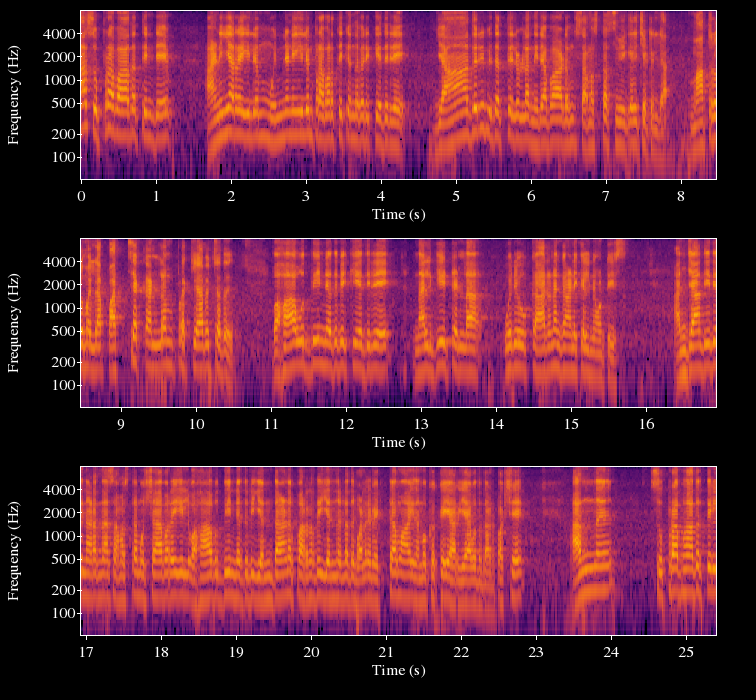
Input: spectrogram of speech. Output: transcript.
ആ സുപ്രഭാതത്തിന്റെ അണിയറയിലും മുന്നണിയിലും പ്രവർത്തിക്കുന്നവർക്കെതിരെ യാതൊരു വിധത്തിലുള്ള നിലപാടും സമസ്ത സ്വീകരിച്ചിട്ടില്ല. മാത്രവുമല്ല പച്ചക്കള്ളം പ്രഖ്യാപിച്ചത് വഹാവുദ്ദീൻ നദ്വിക്കെതിരെ നൽകിയിട്ടുള്ള ഒരു കാരണം കാണിക്കൽ നോട്ടീസ്. അഞ്ചാം തീയതി നടന്ന സമസ്ത മുഷാവറയിൽ വഹാബുദ്ദീൻ നദ്വി എന്താണ് പറഞ്ഞത് എന്നുള്ളത് വളരെ വ്യക്തമായി നമുക്കൊക്കെ അറിയാവുന്നതാണ്. പക്ഷേ അന്ന് സുപ്രഭാതത്തിൽ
